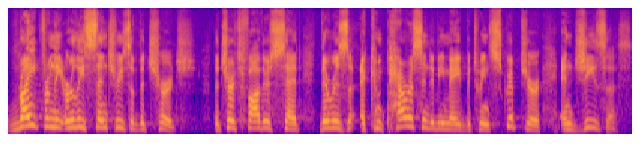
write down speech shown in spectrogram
right from the early centuries of the church, the church fathers said there is a comparison to be made between Scripture and Jesus.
